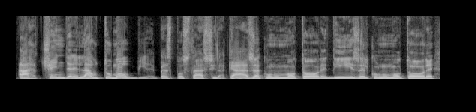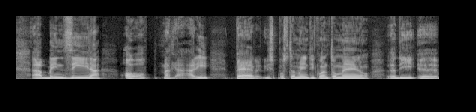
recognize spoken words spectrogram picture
a accendere l'automobile per spostarsi da casa con un motore diesel, con un motore a benzina o magari per gli spostamenti quantomeno eh, di eh,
